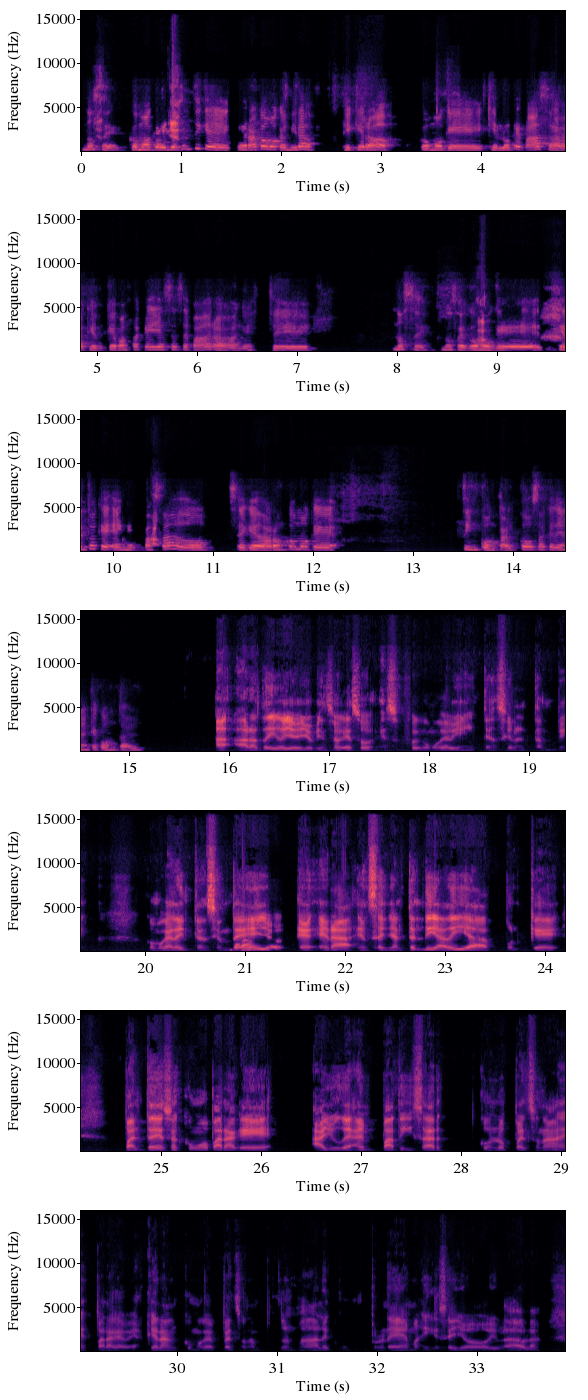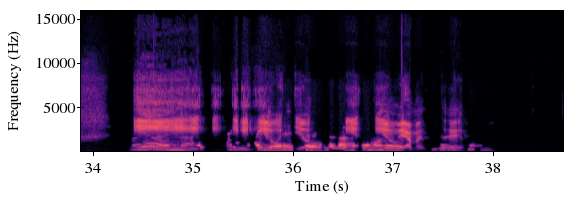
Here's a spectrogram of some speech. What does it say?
no sé, como que yo sentí que, era como que, mira, pick it up, como que, ¿qué es lo que pasa? ¿Qué, qué pasa que ellas se separan? Este, no sé, no sé, como que siento que en el pasado se quedaron como que sin contar cosas que tienen que contar. Ah, ahora te digo yo, yo pienso que eso, eso fue como que bien intencional también. Como que la intención de ellos e, era enseñarte el día a día, porque parte de eso es como para que ayude a empatizar con los personajes, para que veas que eran como que personas normales, con problemas y qué sé yo, y bla, bla. Y, obviamente,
